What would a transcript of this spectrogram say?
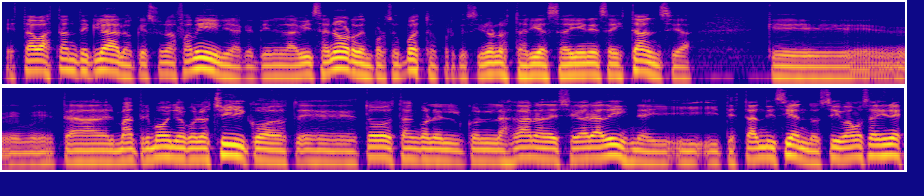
está bastante claro que es una familia, que tiene la visa en orden, por supuesto, porque si no, no estarías ahí en esa instancia, que eh, está el matrimonio con los chicos, eh, todos están con, el, con las ganas de llegar a Disney y te están diciendo, sí, vamos a Disney,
